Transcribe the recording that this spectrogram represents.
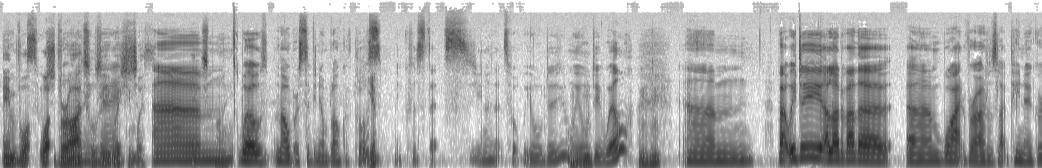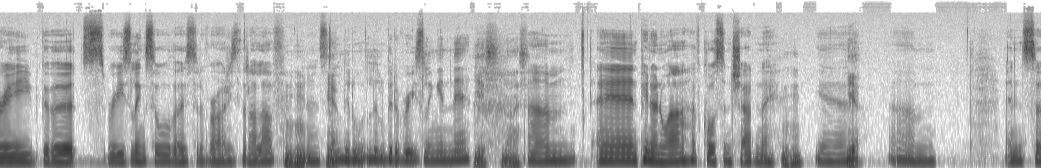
And um, what what switched on and varietals are you working with? Um, well, Marlborough Sauvignon Blanc, of course, Yep. because that's you know that's what we all do, and we all Mhm. do well. hmm Um, but we do a lot of other um, white varietals like Pinot Gris, Gewurz, Riesling, so all those sort of varieties that I love. Mhm, You know, there's yeah. a little a little bit of Riesling in there, Yes, nice. um, and Pinot Noir, of course, and Chardonnay. hmm Yeah. Yeah. Um, and so,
